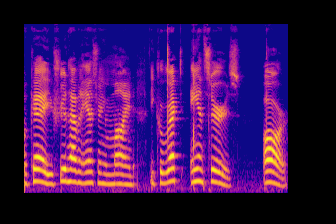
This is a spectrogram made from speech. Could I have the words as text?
Okay, you should have an answer in your mind. The correct answers are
